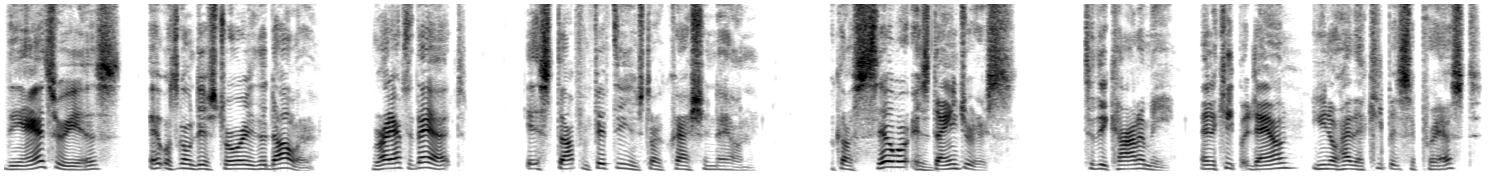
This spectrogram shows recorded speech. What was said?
The answer is it was going to destroy the dollar. Right after that, it stopped from 50 and started crashing down because silver is dangerous to the economy. And to keep it down, you know how to keep it suppressed?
